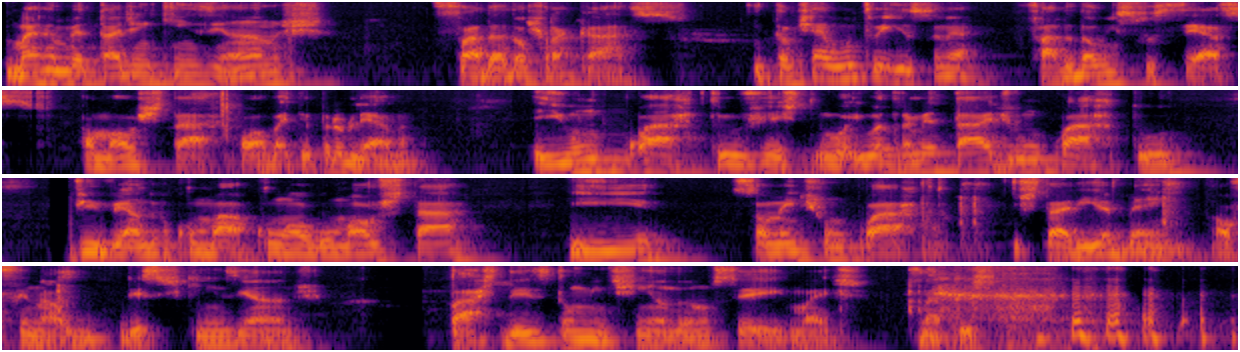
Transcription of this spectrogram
mais da metade em 15 anos, fadada ao fracasso. Então tinha muito isso, né? Fadada ao insucesso, ao mal-estar, ó, vai ter problema. E um quarto, e outra metade, um quarto vivendo com, com algum mal-estar, e somente um quarto estaria bem ao final desses 15 anos. Parte deles estão mentindo, não sei, mas na pista.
